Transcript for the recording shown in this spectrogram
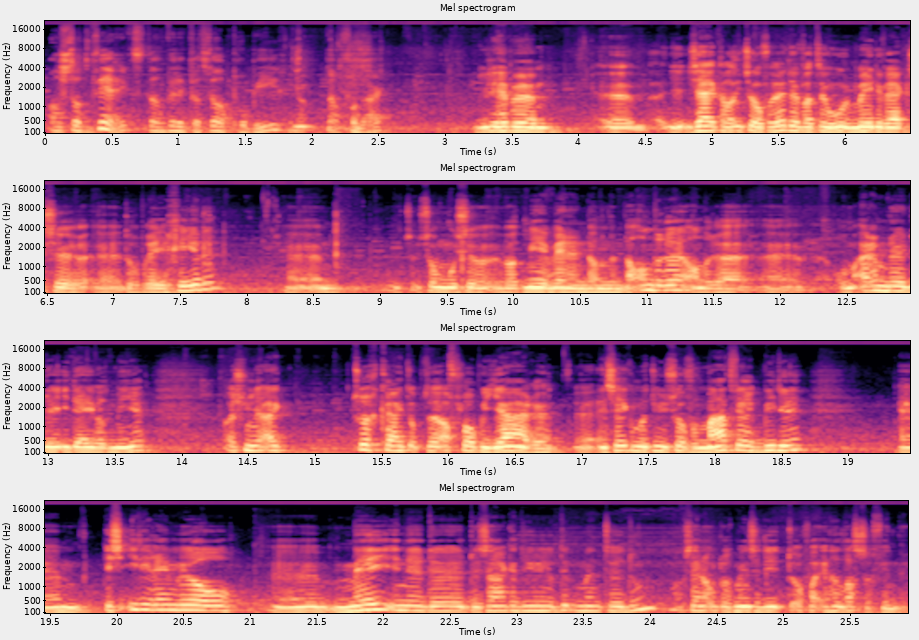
als dat werkt, dan wil ik dat wel proberen. Ja. Nou, vandaar. Jullie hebben, uh, je zei ik al iets over, hè, wat, hoe medewerkers uh, erop reageerden. Ehm, Sommigen moesten wat meer wennen dan de anderen, anderen uh, omarmden de idee wat meer. Als je nu eigenlijk terugkijkt op de afgelopen jaren, uh, en zeker omdat jullie zoveel maatwerk bieden, um, is iedereen wel uh, mee in de, de, de, zaken die jullie op dit moment doen? Of zijn er ook nog mensen die het toch wel heel lastig vinden?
